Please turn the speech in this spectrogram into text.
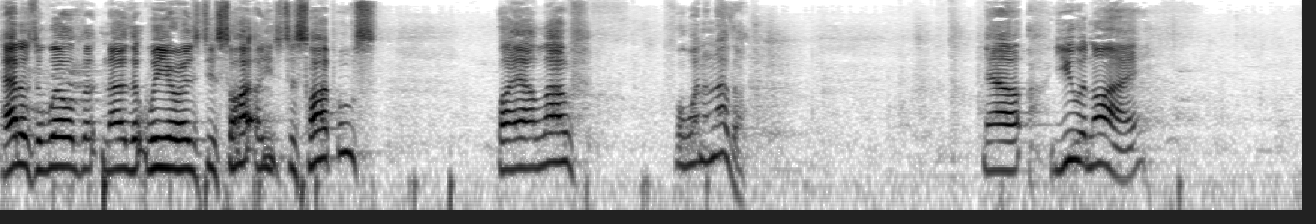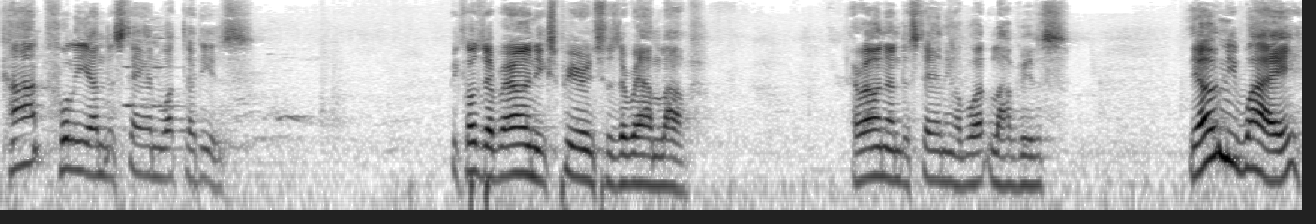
How does the world know that we are his disciples? By our love for one another. Now, you and I can't fully understand what that is because of our own experiences around love, our own understanding of what love is. The only way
